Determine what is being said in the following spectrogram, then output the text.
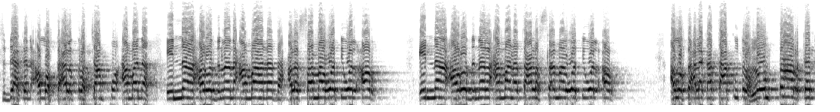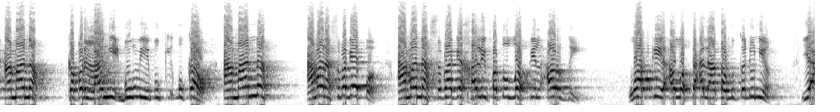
Sedangkan Allah Ta'ala telah campur amanah. Inna aradna amanah ala samawati wal ard. Inna aradna amanah ala samawati wal ard. Allah Ta'ala kata aku telah lontarkan amanah kepada langit, bumi, bukit, bukau. Amanah. Amanah sebagai apa? Amanah sebagai khalifatullah fil ardi. Wakil Allah Ta'ala atas muka dunia. Yang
